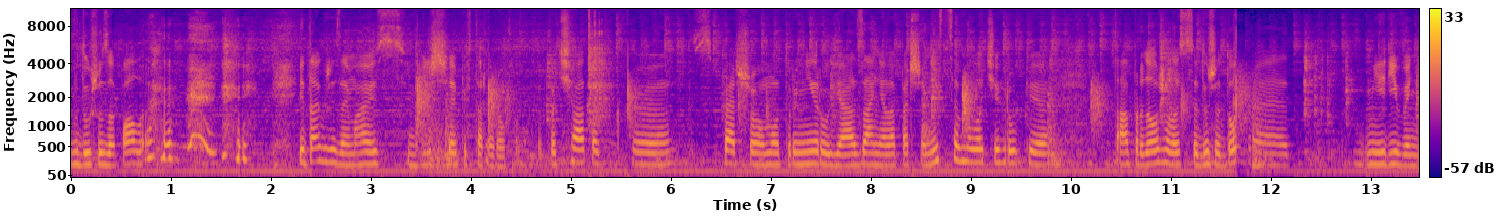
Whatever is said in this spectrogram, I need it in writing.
в душу запала. І так вже займаюся більше півтора року. Початок е, з першого турніру я зайняла перше місце в молодшій групі та продовжилося дуже добре. Мій рівень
